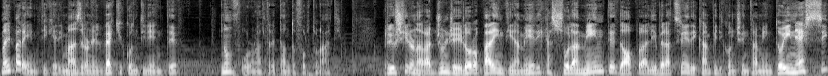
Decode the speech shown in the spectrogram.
ma i parenti che rimasero nel vecchio continente non furono altrettanto fortunati. Riuscirono a raggiungere i loro parenti in America solamente dopo la liberazione dei campi di concentramento e in essi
